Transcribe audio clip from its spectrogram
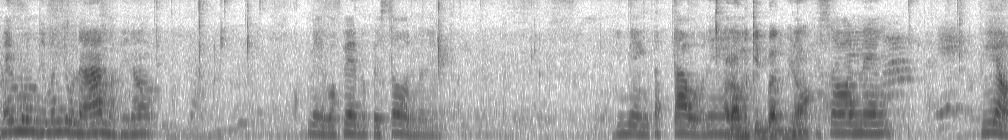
แมงมุมที่มันอยู่น้ำอะพี่น้องแม่บอกแฟนมันไปซ่อนมาเนี่ยมีแมงตับเต่าเนี่ยเอาลองมากินเบิ้งพี่น้องแมซ่อนแมงเหี่ยว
